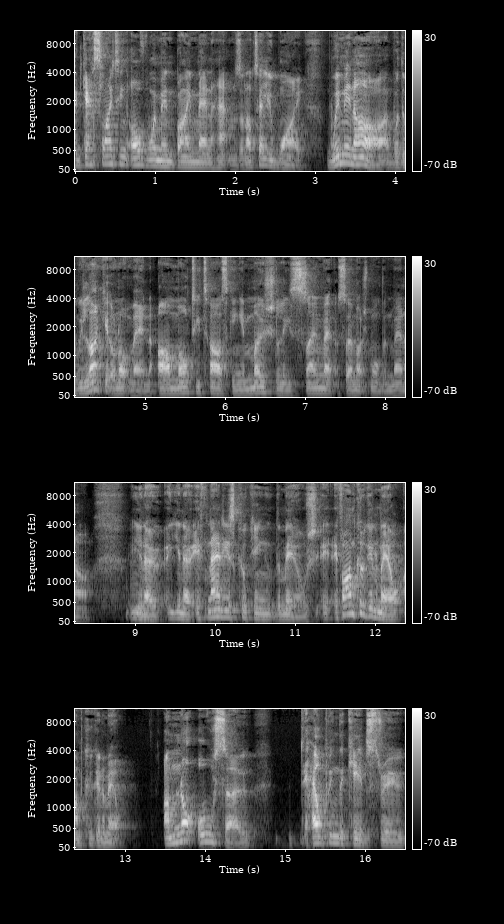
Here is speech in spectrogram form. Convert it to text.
gaslighting of women by men happens. And I'll tell you why. Women are, whether we like it or not, men are multitasking emotionally so much, so much more than men are. You know, you know, if Nadia's cooking the meal, she, if I'm cooking a meal, I'm cooking a meal. I'm not also helping the kids through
